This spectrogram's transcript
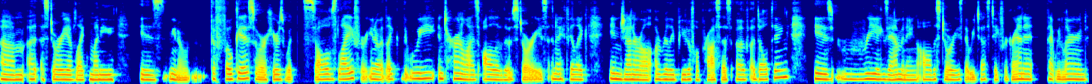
um, a, a story of like money is you know the focus or here's what solves life or you know like we internalize all of those stories. And i feel like in general a really beautiful process of adulting is re-examining all the stories that we just take for granted that we learned.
